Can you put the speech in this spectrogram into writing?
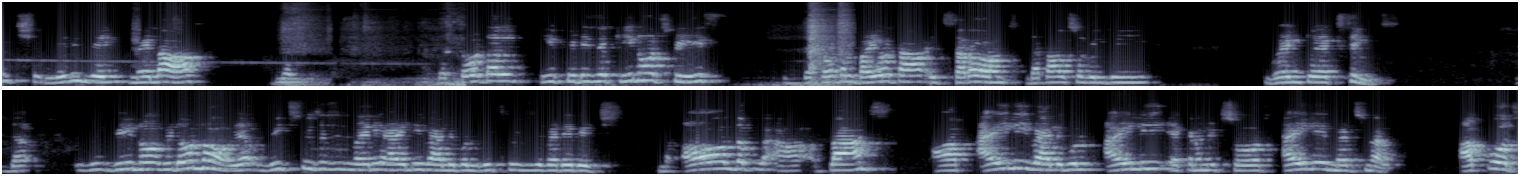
each living being may lose the, the total. If it is a keynote species, the total biota it surrounds that also will be going to extinct. The we, know we don't know yeah, which species is very highly valuable, which species is very rich. All the uh, plants are highly valuable, highly economic source, highly medicinal. Of course,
